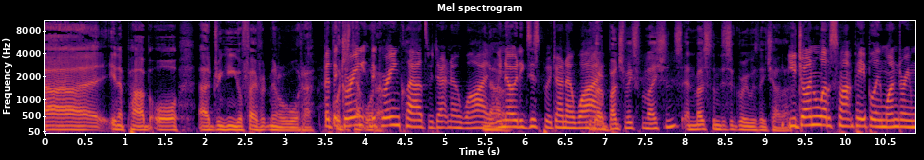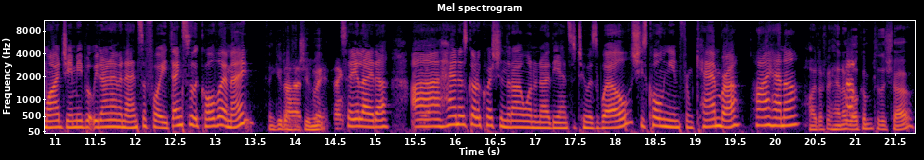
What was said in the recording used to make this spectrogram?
uh, in a pub or uh, drinking your favourite mineral water. But the or just tap green, the green clouds, we don't know why. No. We know it exists, but we don't know why. We've got a bunch of explanations, and most of them disagree with each other. You join a lot of smart people in wondering why, Jimmy, but we don't have an answer for you. Thanks for the call, though, mate. Thank you, Dr. Jimmy. See you later. Uh, Hannah's got a question that I want to know the answer to as well. She's calling in from Canberra. Hi, Hannah. Hi, Dr. Hannah. Welcome to the show.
